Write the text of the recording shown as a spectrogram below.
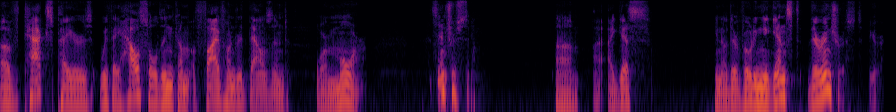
of taxpayers with a household income of 500,000 or more. That's interesting. Um, I, I guess, you know, they're voting against their interest here.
